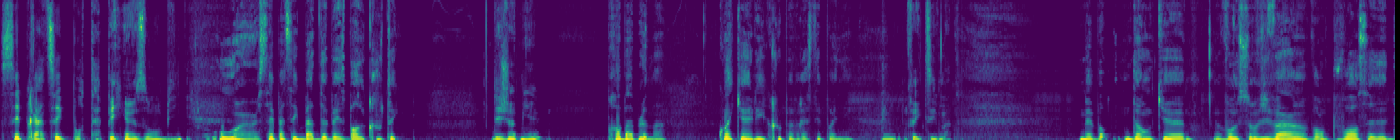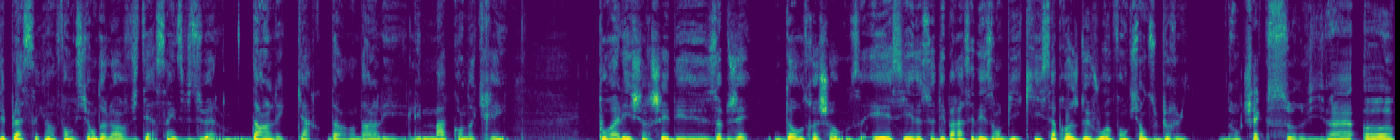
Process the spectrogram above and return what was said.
c'est pratique pour taper un zombie. Ou un sympathique bat de baseball clouté. Déjà mieux. Probablement. Quoique les clous peuvent rester pognés. Mm, effectivement. Mais bon, donc euh, vos survivants vont pouvoir se déplacer en fonction de leur vitesse individuelle dans les cartes, dans, les, les maps qu'on a créées, pour aller chercher des objets, d'autres choses, et essayer de se débarrasser des zombies qui s'approchent de vous en fonction du bruit. Donc, chaque survivant a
